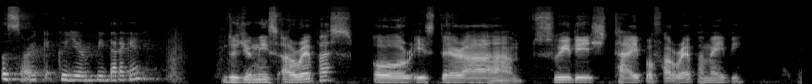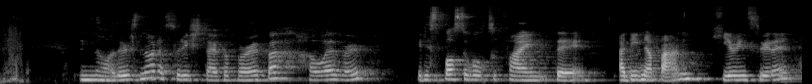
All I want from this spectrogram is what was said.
Oh, sorry. Could you repeat that again? Do you miss arepas, or is there a Swedish type of arepa, maybe? No, there's not a Swedish type of arepa. However, it is possible to find the harina pan here in Sweden.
